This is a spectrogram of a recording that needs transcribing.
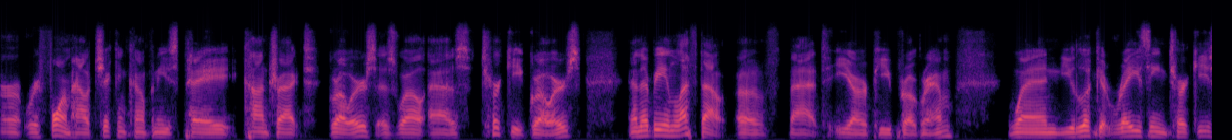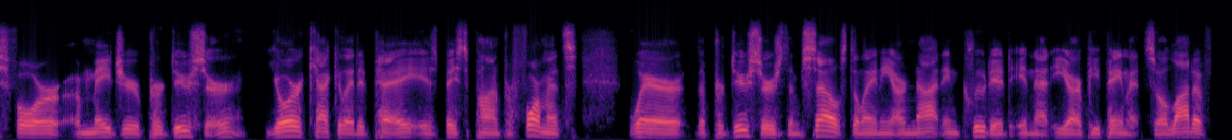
reform how chicken companies pay contract growers as well as turkey growers, and they're being left out of that ERP program. When you look at raising turkeys for a major producer, your calculated pay is based upon performance where the producers themselves delaney are not included in that erp payment so a lot of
